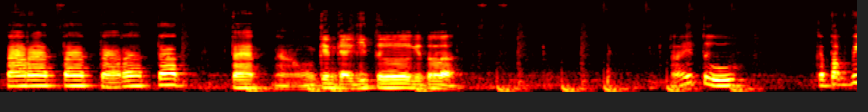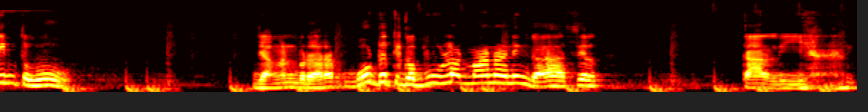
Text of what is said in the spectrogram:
Teret tet teret tet nah mungkin kayak gitu gitu lah. Nah itu. Ketok pintu. Jangan berharap gue udah tiga bulan mana nih nggak hasil? Kalian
